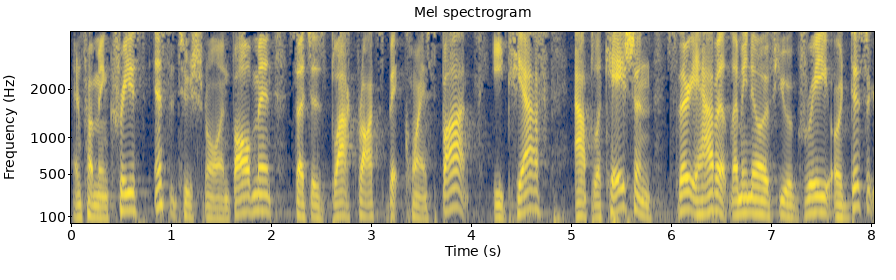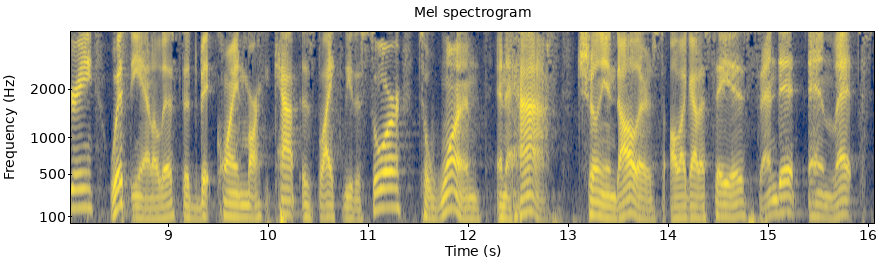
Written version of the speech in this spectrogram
and from increased institutional involvement such as BlackRock's Bitcoin spot, ETF, application. So there you have it. Let me know if you agree or disagree with the analyst that the Bitcoin market cap is likely to soar to one and a half trillion dollars. All I gotta say is send it and let's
